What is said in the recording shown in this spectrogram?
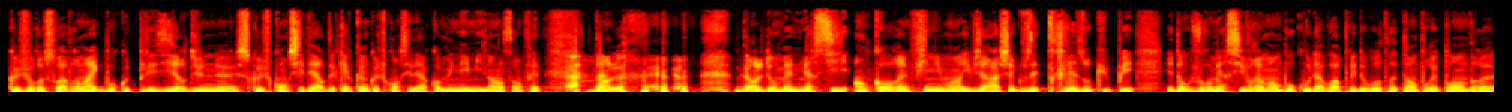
que je reçois vraiment avec beaucoup de plaisir d'une euh, ce que je considère de quelqu'un que je considère comme une éminence en fait dans le dans le domaine. Merci encore infiniment Yves Gérard. Je sais que vous êtes très occupé et donc je vous remercie vraiment beaucoup d'avoir pris de votre temps pour répondre euh,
